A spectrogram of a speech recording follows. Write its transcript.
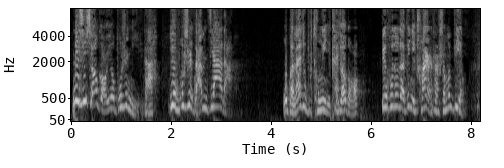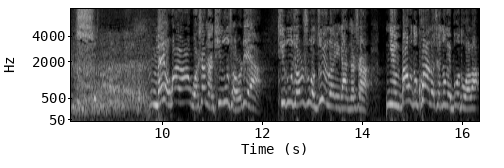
那些小狗又不是你的，又不是咱们家的，我本来就不同意你看小狗，别回头再给你传染上什么病。没有花园，我上哪踢足球去？踢足球是我最乐意干的事儿。你们把我的快乐全都给剥夺了。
